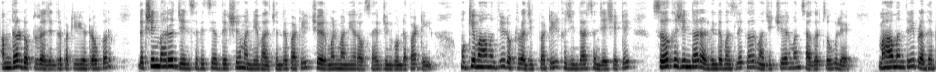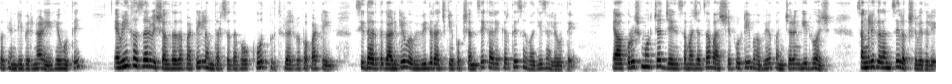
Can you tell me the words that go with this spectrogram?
आमदार डॉक्टर राजेंद्र पाटील यड्रावकर दक्षिण भारत जैन सभेचे अध्यक्ष मान्य भालचंद्र पाटील चेअरमन मान्य रावसाहेब जिनगोंडा पाटील मुख्य महामंत्री डॉक्टर अजित पाटील खजिनदार संजय शेटे सहखजिनदार अरविंद मजलेकर माजी चेअरमन सागर चौगुले महामंत्री प्राध्यापक एन डी बिरनाळे हे होते. यावेळी खासदार विशालदादा पाटील आमदार सदाभाऊ खोत पृथ्वीराज बापा पाटील सिद्धार्थ गाडगीळ व विविध राजकीय पक्षांचे कार्यकर्ते सहभागी झाले होते. या आक्रोश मोर्चात जैन समाजाचा पाचशे फुटी भव्य पंचरंगी ध्वज सांगलीकरांचे लक्ष वेधले.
